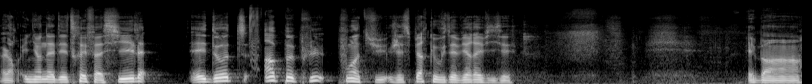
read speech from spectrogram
Alors, il y en a des très faciles et d'autres un peu plus pointus. J'espère que vous avez révisé. Eh ben,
